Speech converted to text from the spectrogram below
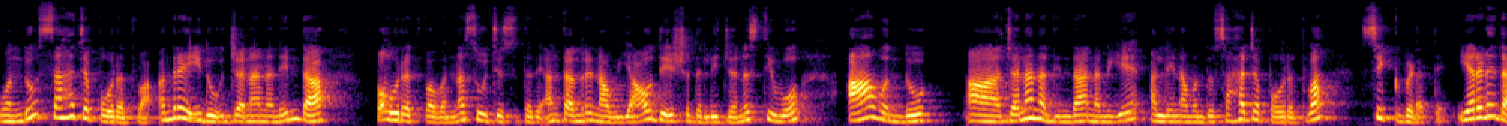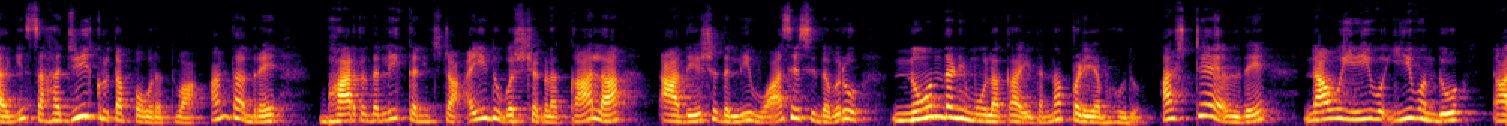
ಒಂದು ಸಹಜ ಪೌರತ್ವ, ಅಂದರೆ ಇದು ಜನನದಿಂದ ಪೌರತ್ವವನ್ನು ಸೂಚಿಸುತ್ತದೆ. ಅಂತ ಅಂದರೆ ನಾವು ಯಾವ ದೇಶದಲ್ಲಿ ಜನಿಸ್ತೀವೋ ಆ ಒಂದು ಜನನದಿಂದ ನಮಗೆ ಅಲ್ಲಿನ ಒಂದು ಸಹಜ ಪೌರತ್ವ ಸಿಕ್ಬಿಡತ್ತೆ. ಎರಡನೇದಾಗಿ ಸಹಜೀಕೃತ ಪೌರತ್ವ. ಅಂತಂದರೆ ಭಾರತದಲ್ಲಿ ಕನಿಷ್ಠ ಐದು ವರ್ಷಗಳ ಕಾಲ ಆ ದೇಶದಲ್ಲಿ ವಾಸಿಸಿದವರು ನೋಂದಣಿ ಮೂಲಕ ಇದನ್ನು ಪಡೆಯಬಹುದು. ಅಷ್ಟೇ ಅಲ್ಲದೆ ನಾವು ಈ ಈ ಒಂದು, ಆ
